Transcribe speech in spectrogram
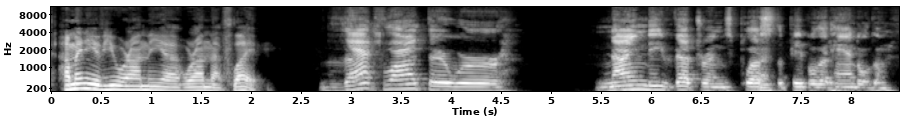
How many of you were on the uh, were on that flight? That flight, there were ninety veterans plus the people that handled them.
